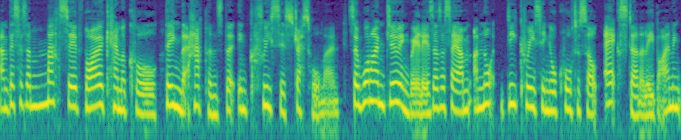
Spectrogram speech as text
And this is a massive biochemical thing that happens that increases stress hormone. So what I'm doing really is, as I say, I'm, I'm not decreasing your cortisol externally, but I'm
